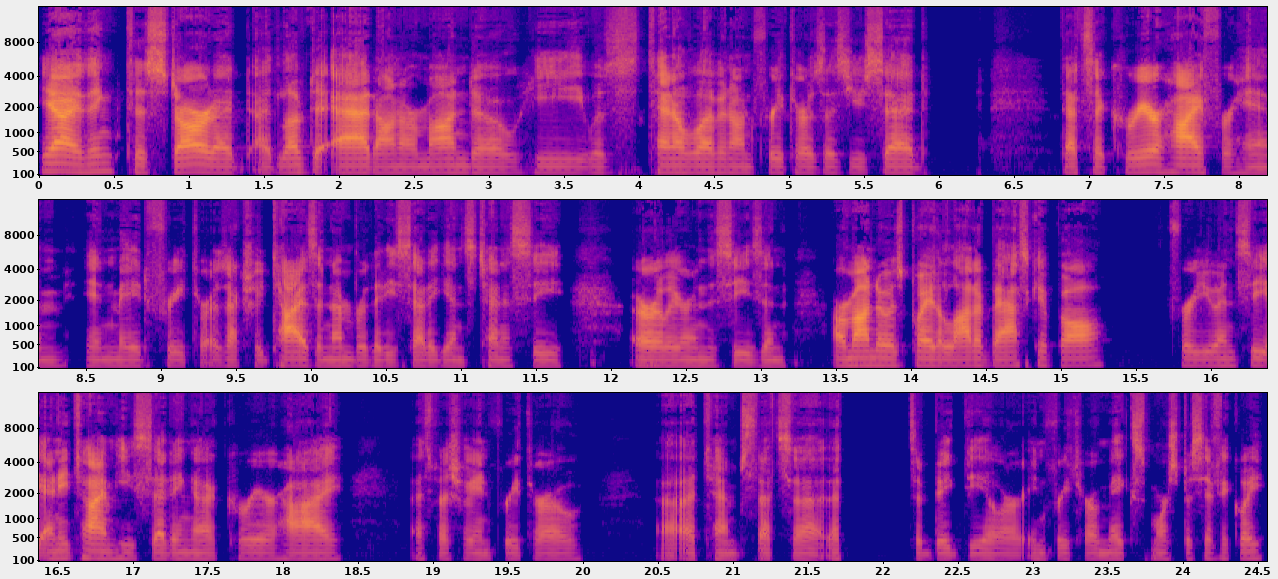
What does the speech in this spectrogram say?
Yeah, I think to start, I'd I'd love to add on Armando. He was 10 11 on free throws, as you said. That's a career high for him in made free throws. Actually, ties a number that he set against Tennessee earlier in the season. Armando has played a lot of basketball for UNC. Anytime he's setting a career high, especially in free throw uh, attempts, that's a that's a big deal, or in free throw makes more specifically.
